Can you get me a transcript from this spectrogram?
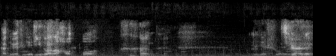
感觉低端了好多。对。其实这，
